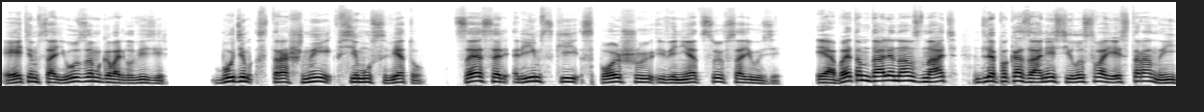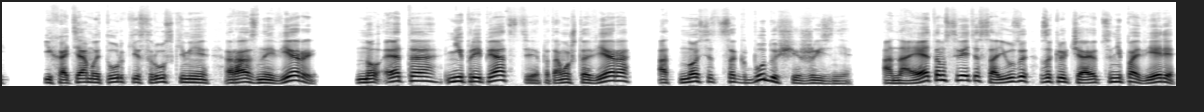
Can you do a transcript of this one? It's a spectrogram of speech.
Этим союзом, говорил визирь, будем страшны всему свету. Цесарь Римский с Польшей и Венецией в союзе. И об этом дали нам знать для показания силы своей стороны. И хотя мы, турки, с русскими разной веры, но это не препятствие, потому что вера относится к будущей жизни, а на этом свете союзы заключаются не по вере,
